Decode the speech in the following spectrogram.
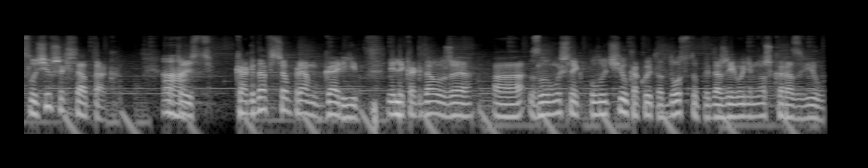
случившихся атак. Ага. Ну, то есть когда все прям горит, или когда уже э, злоумышленник получил какой-то доступ и даже его немножко развил.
